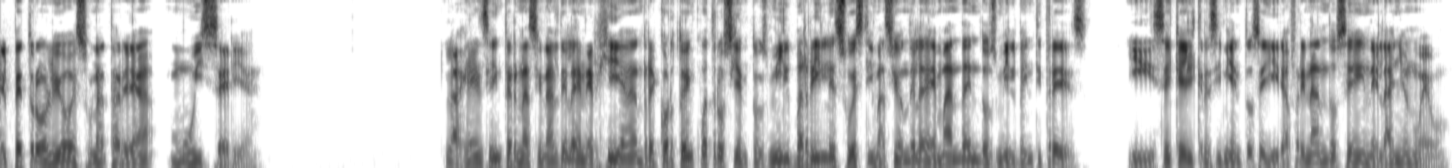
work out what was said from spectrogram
el petróleo es una tarea muy seria. La Agencia Internacional de la Energía recortó en 400.000 barriles su estimación de la demanda en 2023 y dice que el crecimiento seguirá frenándose en el año nuevo.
